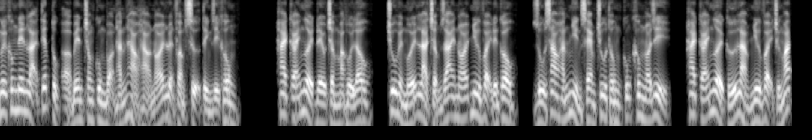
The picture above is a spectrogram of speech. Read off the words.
Ngươi không nên lại tiếp tục ở bên trong cùng bọn hắn hảo hảo nói luyện phẩm sự tình gì không? Hai cái người đều trầm mặc hồi lâu, chu huyền mới là chậm rãi nói như vậy đến câu, dù sao hắn nhìn xem chu thông cũng không nói gì, hai cái người cứ làm như vậy trứng mắt,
